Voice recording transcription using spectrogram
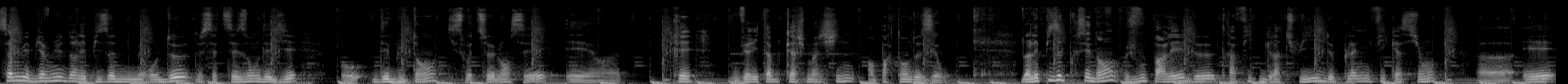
Salut et bienvenue dans l'épisode numéro 2 de cette saison dédiée aux débutants qui souhaitent se lancer et euh, créer une véritable cash machine en partant de zéro. Dans l'épisode précédent, je vous parlais de trafic gratuit, de planification euh, et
